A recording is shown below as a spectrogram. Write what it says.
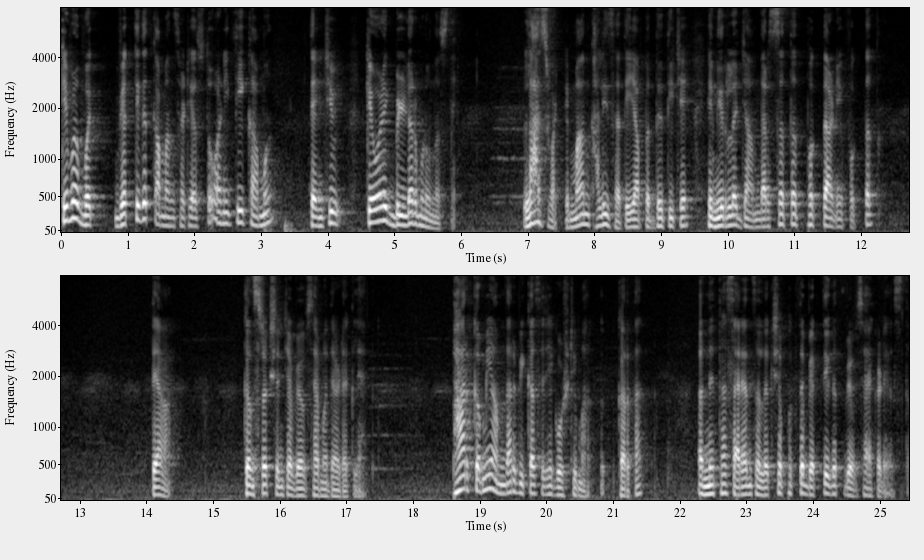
केवळ व व्यक्तिगत कामांसाठी असतो आणि ती कामं त्यांची केवळ एक बिल्डर म्हणून असते. लाज वाटते मान खाली जाते या पद्धतीचे हे निर्लज्ज आमदार सतत फक्त आणि फक्त त्या कन्स्ट्रक्शनच्या व्यवसायामध्ये अडकल्या आहेत. फार कमी आमदार विकासाच्या गोष्टी मा करतात. अन्यथा साऱ्यांचं लक्ष फक्त व्यक्तिगत व्यवसायाकडे असतं.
